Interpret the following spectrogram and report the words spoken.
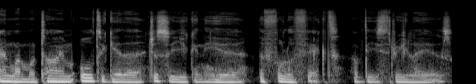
And one more time, all together, just so you can hear the full effect of these three layers.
